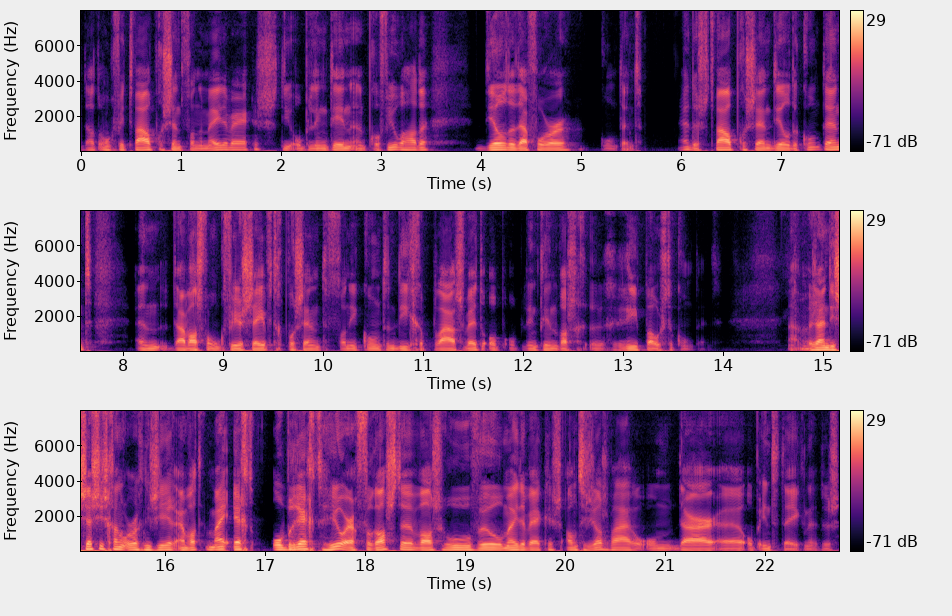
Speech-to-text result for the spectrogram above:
dat ongeveer 12% van de medewerkers die op LinkedIn een profiel hadden, deelden daarvoor content. Dus 12% deelde content. En daar was voor ongeveer 70% van die content die geplaatst werd op, op LinkedIn, was ge- gereposte content. Nou, we zijn die sessies gaan organiseren. En wat mij echt oprecht heel erg verraste, was hoeveel medewerkers enthousiast waren om daar eh, op in te tekenen. Dus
